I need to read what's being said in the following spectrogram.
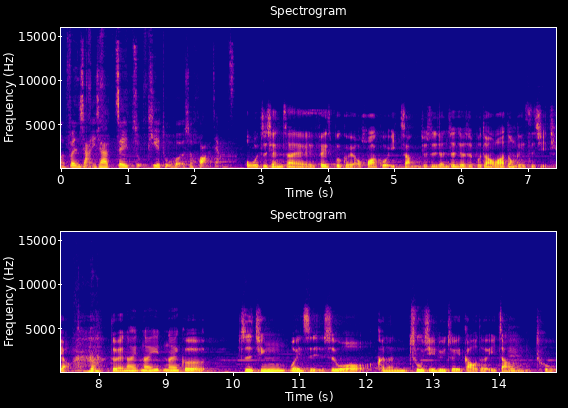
呃，分享一下这一组贴图或者是画这样子。哦我之前在 Facebook 有画过一张，就是人生就是不断挖洞给自己跳。对，那那一那一个，至今为止是我可能触及率最高的一张嗯图。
